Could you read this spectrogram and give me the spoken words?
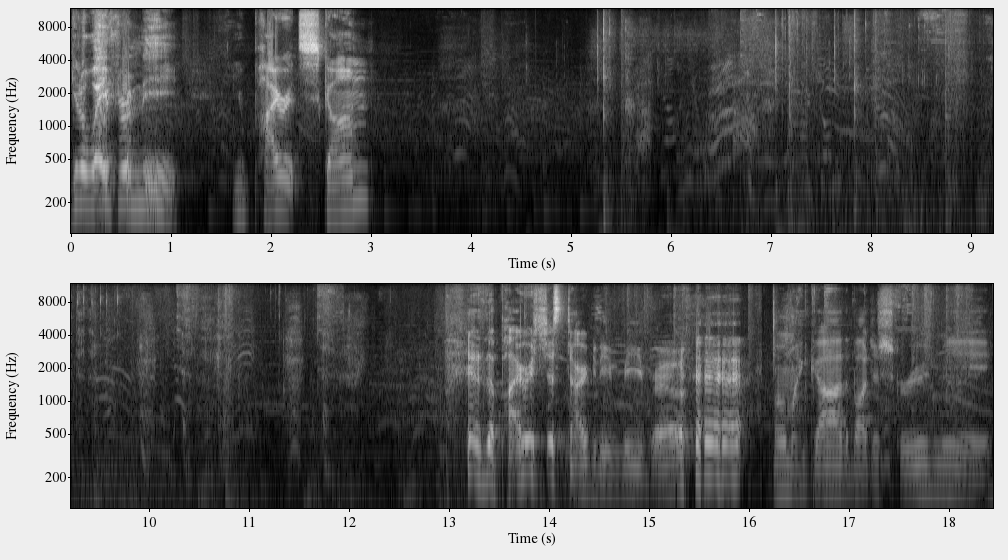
Get away from me, you pirate scum. the pirate's just targeting me, bro. oh my god, the bot just screwed me.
